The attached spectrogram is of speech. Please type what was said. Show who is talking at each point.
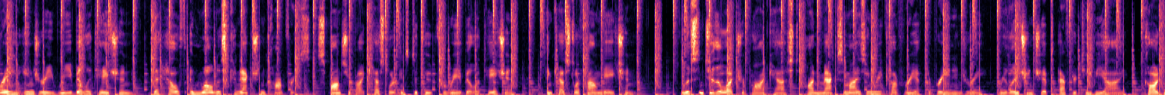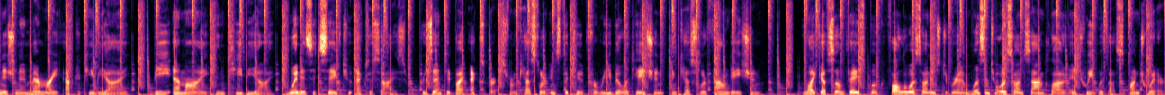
Speaker 1: Brain Injury Rehabilitation, the Health and Wellness Connection Conference, sponsored by Kessler Institute for Rehabilitation and Kessler Foundation. Listen to the lecture podcast on maximizing recovery after brain injury, relationship after TBI, cognition and memory after TBI, BMI and TBI, when is it safe to exercise, presented by experts from Kessler Institute for Rehabilitation and Kessler Foundation. Like us on Facebook, follow us on Instagram, listen to us on SoundCloud, and tweet with us on Twitter.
